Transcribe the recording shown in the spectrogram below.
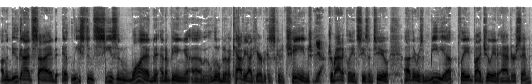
On the new god side, at least in season one, and I'm being uh, a little bit of a caveat here because it's going to change Yeah. dramatically in season two. Uh, there was media played by Gillian Anderson.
